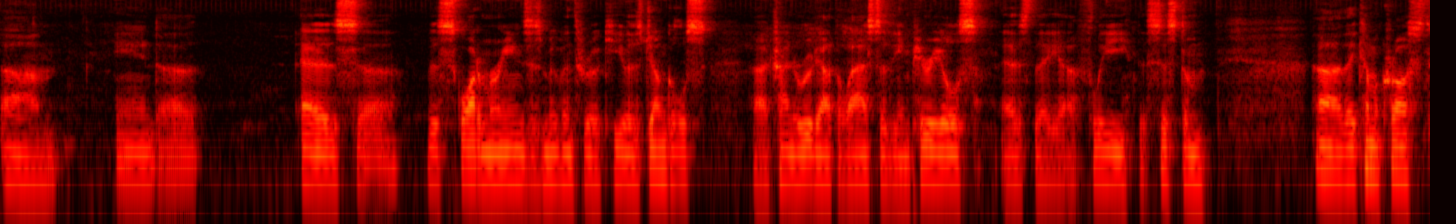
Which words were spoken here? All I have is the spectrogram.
Um, and uh, as uh, this squad of Marines is moving through Akiva's jungles, uh, trying to root out the last of the Imperials as they uh, flee the system. Uh, they come across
